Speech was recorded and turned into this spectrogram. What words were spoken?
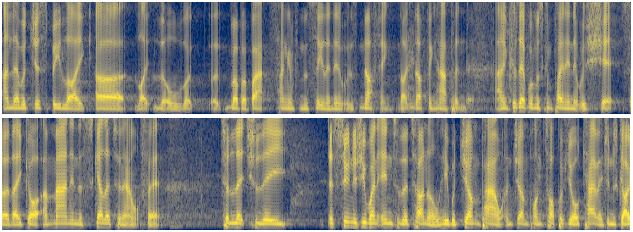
And there would just be like, uh, like little like, uh, rubber bats hanging from the ceiling and it was nothing, like nothing happened. And because everyone was complaining it was shit, so they got a man in a skeleton outfit to literally as soon as you went into the tunnel, he would jump out and jump on top of your carriage and just go,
